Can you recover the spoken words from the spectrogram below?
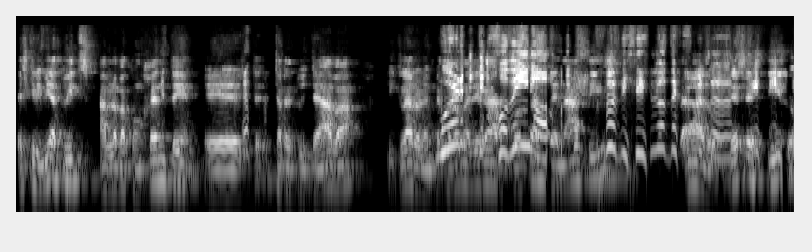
Escribía tweets, hablaba con gente, eh, te, retuiteaba y claro, le empezaron a llegar cosas de nazis. Claro, de ese estilo,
